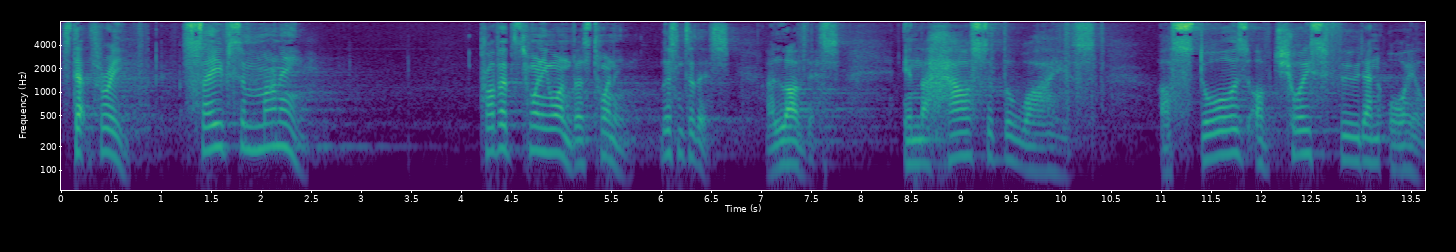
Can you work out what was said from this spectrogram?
Step three save some money. Proverbs 21, verse 20. Listen to this. I love this. In the house of the wise are stores of choice food and oil,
